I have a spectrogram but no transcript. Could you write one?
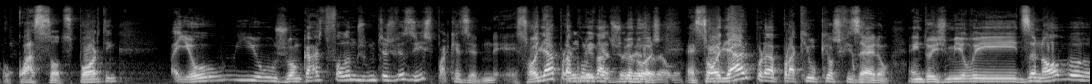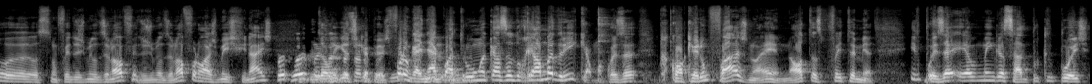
ou quase só de Sporting, eu e o João Castro falamos muitas vezes isto, pá, quer dizer, é só olhar para a Ninguém qualidade dos jogadores, é só olhar para, para aquilo que eles fizeram em 2019, se não foi 2019, foi 2019, foram às meias finais foi, foi, da Liga dos Campeões. Foram ganhar 4-1 a casa do Real Madrid, que é uma coisa que qualquer um faz, não é? Nota-se perfeitamente. E depois é, é uma engraçado, porque depois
